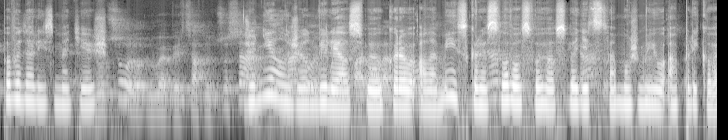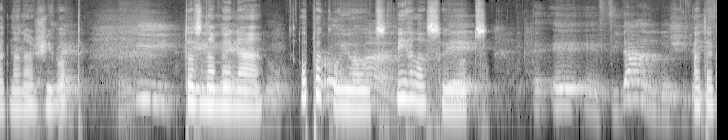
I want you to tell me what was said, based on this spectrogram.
Povedali sme tiež, že nie len, že on vylial svoju krv, ale my skrze slovo svojho svedectva môžeme ju aplikovať na náš život. To znamená, opakujúc, vyhlasujúc, a tak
